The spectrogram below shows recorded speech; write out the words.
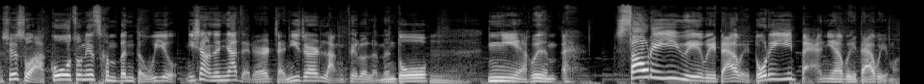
所以说啊，各种的成本都有。你想人家在这儿，在你这儿浪费了那么多年，或者哎，少的以月为单位，多的以半年为单位嘛。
